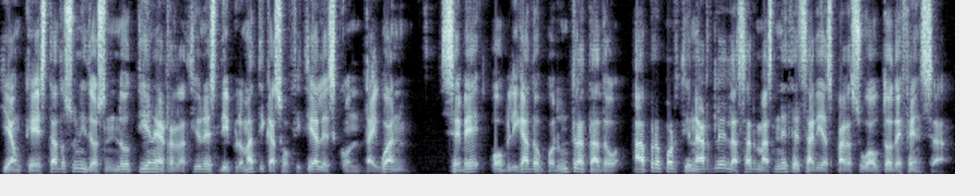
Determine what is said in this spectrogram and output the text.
Y aunque Estados Unidos no tiene relaciones diplomáticas oficiales con Taiwán, se ve obligado por un tratado a proporcionarle las armas necesarias para su autodefensa.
